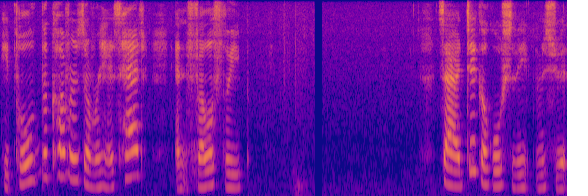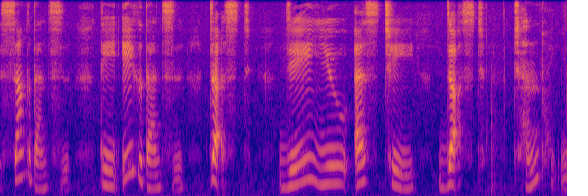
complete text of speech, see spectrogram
He pulled the covers over his head and fell asleep. 在这个故事里，我们学三个单词。 第一个单词 dust，d u s t，dust，尘土。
